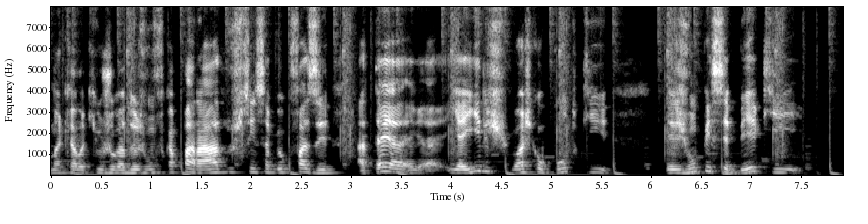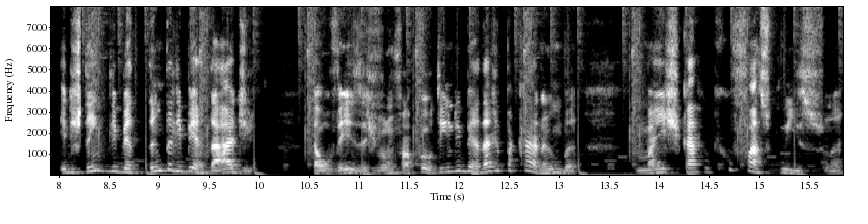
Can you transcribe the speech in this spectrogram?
naquela que os jogadores vão ficar parados sem saber o que fazer. Até e aí eles, eu acho que é o ponto que eles vão perceber que eles têm liber, tanta liberdade, talvez, eles vão falar, pô, eu tenho liberdade pra caramba. Mas, cara, o que eu faço com isso, né?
